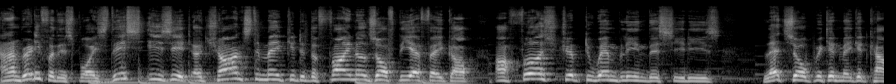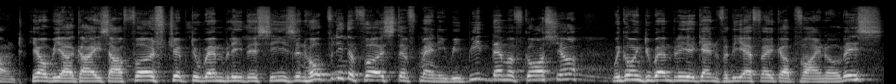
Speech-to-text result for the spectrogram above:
And I'm ready for this, boys. This is it. A chance to make it to the finals of the FA Cup. Our first trip to Wembley in this series. Let's hope we can make it count. Here we are, guys. Our first trip to Wembley this season. Hopefully the first of many. We beat them, of course, here. We're going to Wembley again for the FA Cup final. This...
